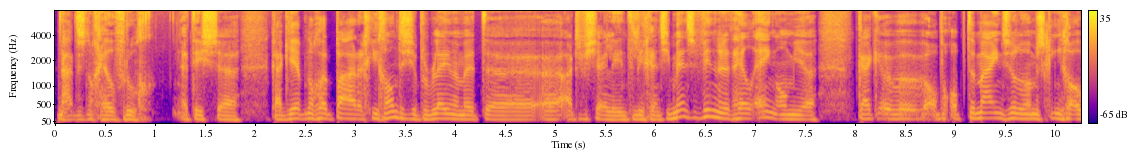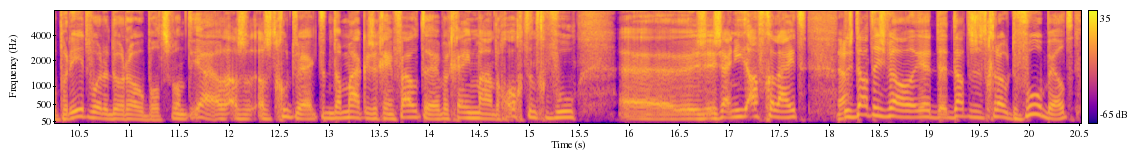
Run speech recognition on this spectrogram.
Nou, het is nog heel vroeg. Het is, eh, kijk, je hebt nog een paar gigantische problemen met eh, eh, artificiële intelligentie. Mensen vinden het heel eng om je. Kijk, op, op termijn zullen we misschien geopereerd worden door robots. Want ja, als, als het goed werkt, dan maken ze geen fouten, hebben geen maandagochtendgevoel, ze zijn niet afgeleid. Dus dat is wel, dat is het grote voorbeeld.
